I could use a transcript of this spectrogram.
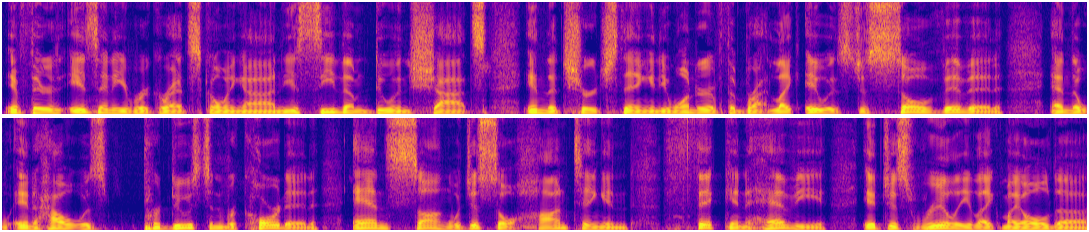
if there is any regrets going on you see them doing shots in the church thing and you wonder if the bride like it was just so vivid and the and how it was produced and recorded and sung was just so haunting and thick and heavy. It just really like my old uh,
